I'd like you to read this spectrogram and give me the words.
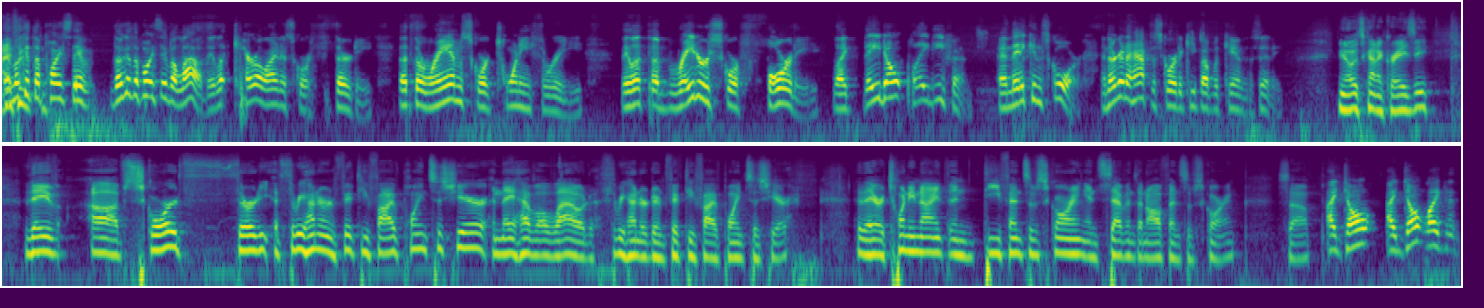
And look at the points they've look at the points they've allowed. They let Carolina score 30. Let the Rams score 23. They let the Raiders score 40. Like they don't play defense and they can score. And they're going to have to score to keep up with Kansas City. You know, it's kind of crazy. They've uh, scored 30, 355 points this year, and they have allowed 355 points this year. They are 29th in defensive scoring and 7th in offensive scoring. So, I don't I don't like that,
